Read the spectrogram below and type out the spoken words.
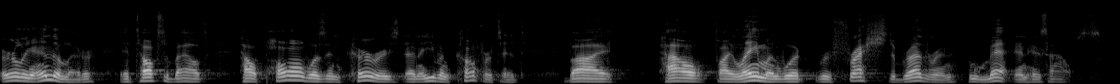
earlier in the letter, it talks about how Paul was encouraged and even comforted by how Philemon would refresh the brethren who met in his house.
